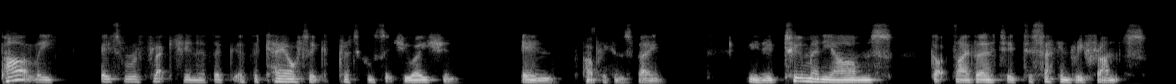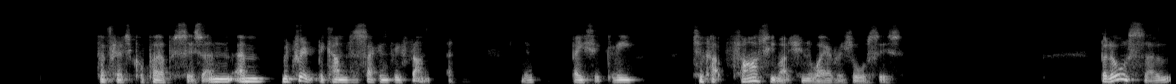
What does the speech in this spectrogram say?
Partly it's a reflection of the, of the chaotic political situation in Republican Spain. You know, too many arms got diverted to secondary fronts for political purposes, and, and Madrid becomes a secondary front. You know, basically, took up far too much in the way of resources. But also,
